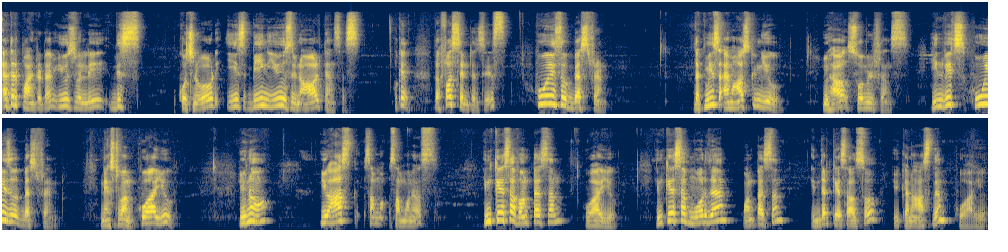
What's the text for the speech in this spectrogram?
at that point of time, usually this question word is being used in all tenses. Okay, the first sentence is Who is your best friend? That means I am asking you, you have so many friends. In which, who is your best friend? Next one, who are you? You know, you ask some, someone else. In case of one person, who are you? In case of more than one person, in that case also, you can ask them, who are you?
